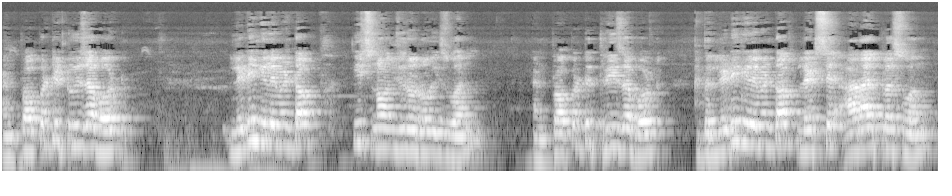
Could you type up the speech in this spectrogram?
and property 2 is about leading element of each non-zero row is 1 and property 3 is about the leading element of let's say ri plus 1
